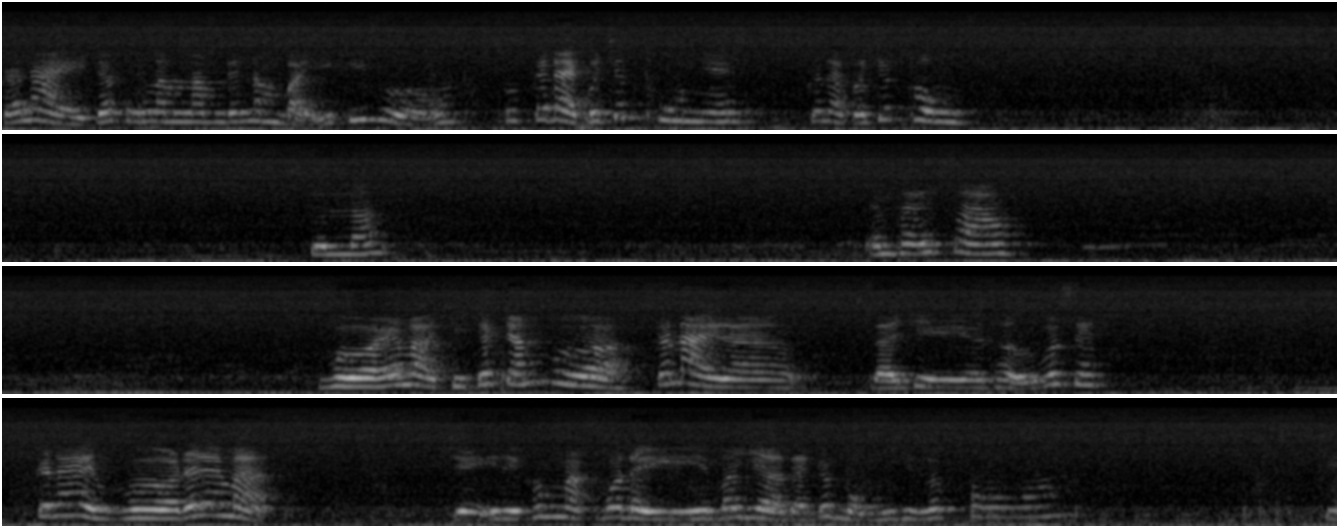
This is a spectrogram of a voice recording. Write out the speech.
Cái này chắc cũng 5 năm đến 57 ký vừa cái này có chất thun nha em. Cái này có chất thun. Xinh lắm. Em thấy sao? Vừa em à chị chắc chắn vừa. Cái này là để chị thử với xem. Cái này vừa đấy em ạ. À. chị thì không mặc body bây giờ tại cái bụng thì nó to chị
